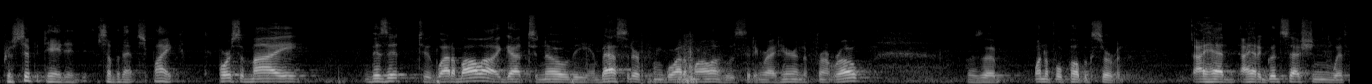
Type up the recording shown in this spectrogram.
precipitated some of that spike? In the course of my visit to Guatemala, I got to know the ambassador from Guatemala, who's sitting right here in the front row, who's a wonderful public servant. I had, I had a good session with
